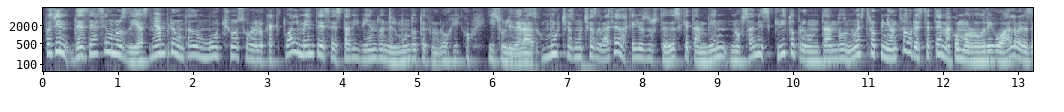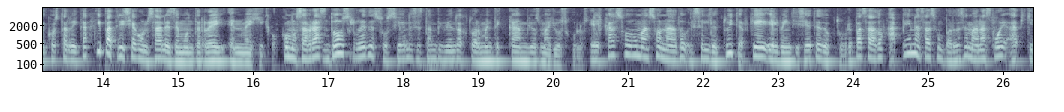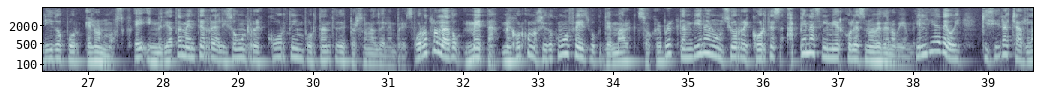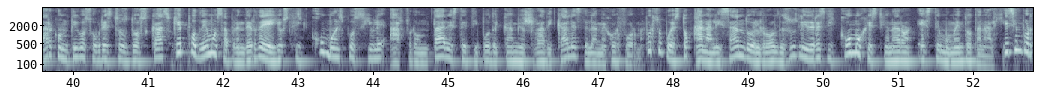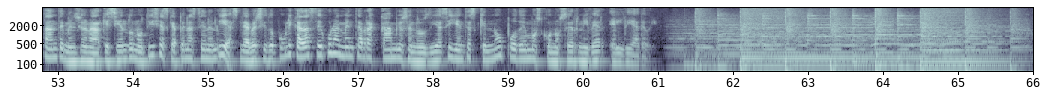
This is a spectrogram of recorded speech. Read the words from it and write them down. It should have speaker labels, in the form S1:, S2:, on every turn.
S1: Pues bien, desde hace unos días me han preguntado mucho sobre lo que actualmente se está viviendo en el mundo tecnológico y su liderazgo. Muchas, muchas gracias a aquellos de ustedes que también nos han escrito preguntando nuestra opinión sobre este tema, como Rodrigo Álvarez de Costa Rica y Patricia González de Monterrey en México. Como sabrás, dos redes sociales están viviendo actualmente cambios mayúsculos. El caso más sonado es el de Twitter, que el 27 de octubre pasado, apenas hace un par de semanas, fue adquirido por Elon Musk e inmediatamente realizó un recorte importante de personal de la empresa. Por otro lado, Meta, mejor conocido como Facebook de Mark Zuckerberg, también anunció recortes apenas el miércoles 9 de noviembre. El día de hoy quisiera charlar contigo sobre estos dos casos, qué podemos aprender de ellos y cómo es posible afrontar este tipo de cambios radicales de la mejor forma. Por supuesto, analizando el rol de sus líderes y cómo gestionaron este momento tan álgido. Es importante mencionar que siendo noticias que apenas tienen días de haber sido publicadas, seguramente habrá cambios en los días siguientes que no podemos conocer ni ver el día de hoy.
